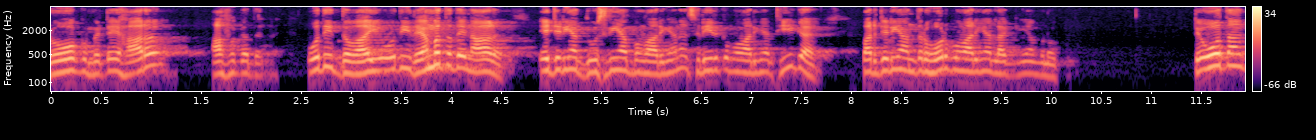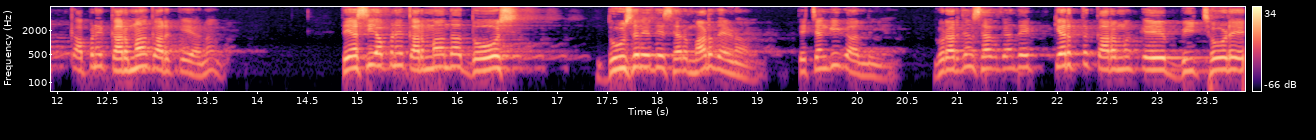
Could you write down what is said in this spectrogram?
ਰੋਗ ਮਿਟੇ ਹਰ ਅਫਗਤ ਉਹਦੀ ਦਵਾਈ, ਉਹਦੀ ਰਹਿਮਤ ਦੇ ਨਾਲ ਇਹ ਜਿਹੜੀਆਂ ਦੂਸਰੀਆਂ ਬਿਮਾਰੀਆਂ ਨਾ, ਸਰੀਰਕ ਬਿਮਾਰੀਆਂ ਠੀਕ ਹੈ, ਪਰ ਜਿਹੜੀਆਂ ਅੰਦਰ ਹੋਰ ਬਿਮਾਰੀਆਂ ਲੱਗ ਗਈਆਂ ਮਨੁੱਖ ਤੇ ਉਹ ਤਾਂ ਆਪਣੇ ਕਰਮਾਂ ਕਰਕੇ ਆ ਨਾ। ਤੇ ਅਸੀਂ ਆਪਣੇ ਕਰਮਾਂ ਦਾ ਦੋਸ਼ ਦੂਸਰੇ ਦੇ ਸਿਰ ਮੜ ਦੇਣਾ, ਤੇ ਚੰਗੀ ਗੱਲ ਨਹੀਂ ਹੈ। ਗੁਰੂ ਅਰਜਨ ਸਾਹਿਬ ਕਹਿੰਦੇ, ਕਿਰਤ ਕਰਮ ਕੇ ਵਿਛੋੜੇ।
